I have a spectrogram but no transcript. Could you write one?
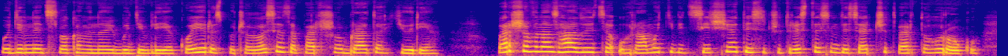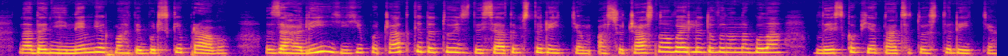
будівництво кам'яної будівлі якої розпочалося за першого брата Юрія. Перша вона згадується у грамоті від січня 1374 року, наданій ним як Магдебурзьке право. Взагалі, її початки датують з X століттям, а сучасного вигляду вона набула близько 15 століття.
